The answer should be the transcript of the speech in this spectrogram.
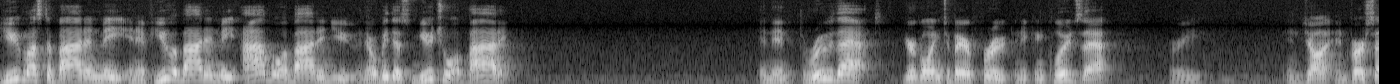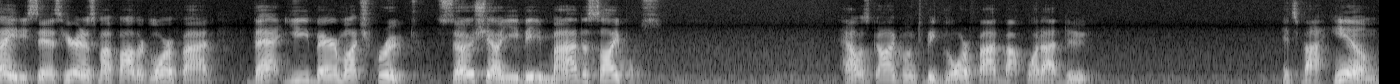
You must abide in me, and if you abide in me, I will abide in you. And there will be this mutual abiding. And then through that, you're going to bear fruit. And he concludes that, or he, in, John, in verse 8, he says, Herein is my Father glorified, that ye bear much fruit. So shall ye be my disciples. How is God going to be glorified by what I do? It's by Him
